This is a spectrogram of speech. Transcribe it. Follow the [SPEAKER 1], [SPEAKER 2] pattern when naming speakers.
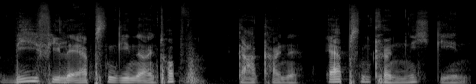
[SPEAKER 1] Wie viele Erbsen gehen in einen Topf? Gar keine. Erbsen können nicht gehen.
